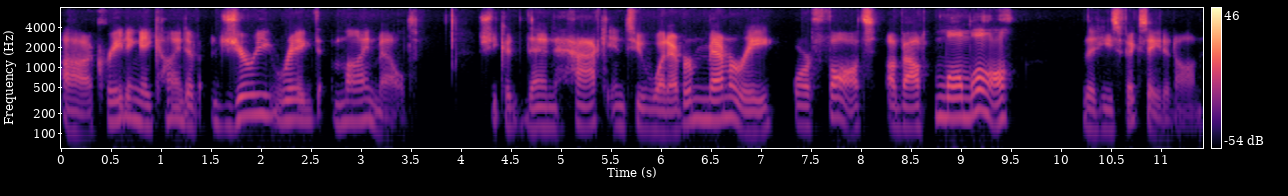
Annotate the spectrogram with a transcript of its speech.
uh, creating a kind of jury rigged mind meld. She could then hack into whatever memory or thoughts about Mama that he's fixated on.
